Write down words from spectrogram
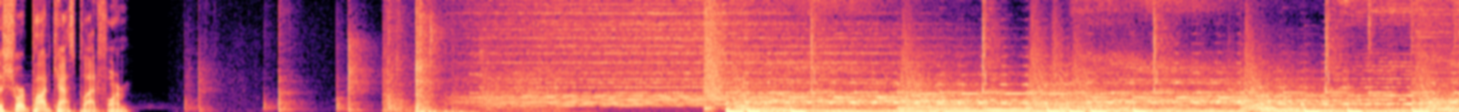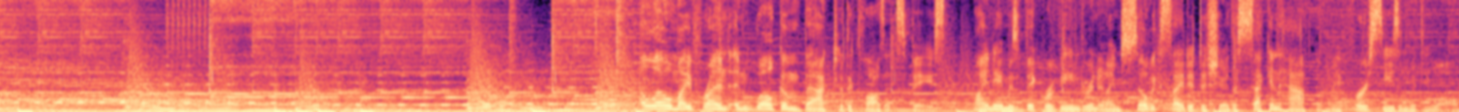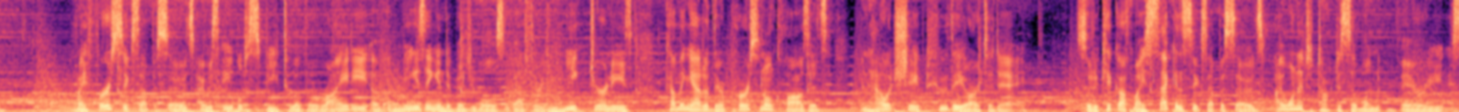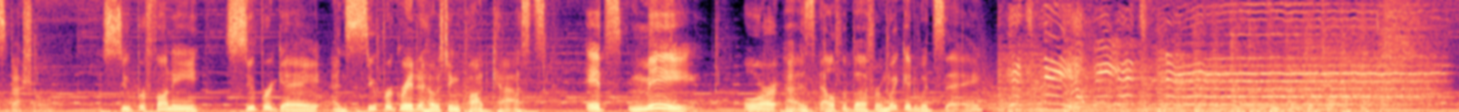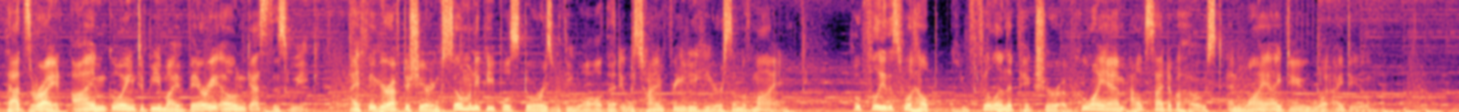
the short podcast platform. Hello, my friend, and welcome back to the Closet Space. My name is Vick Ravindran, and I'm so excited to share the second half of my first season with you all. My first six episodes, I was able to speak to a variety of amazing individuals about their unique journeys coming out of their personal closets and how it shaped who they are today. So, to kick off my second six episodes, I wanted to talk to someone very special. Super funny, super gay, and super great at hosting podcasts. It's me! Or, as Elphaba from Wicked would say! It's me! That's right, I'm going to be my very own guest this week. I figure after sharing so many people's stories with you all that it was time for you to hear some of mine. Hopefully, this will help you fill in the picture of who I am outside of a host and why I do what I do.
